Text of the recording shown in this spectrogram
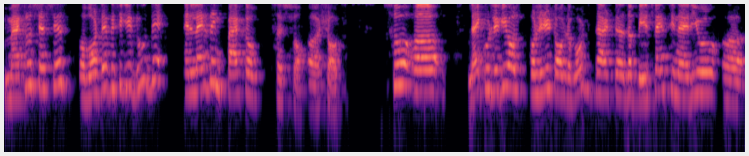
macro stress tests, uh, what they basically do, they analyze the impact of such uh, shocks. So uh, like already already talked about that uh, the baseline scenario uh,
